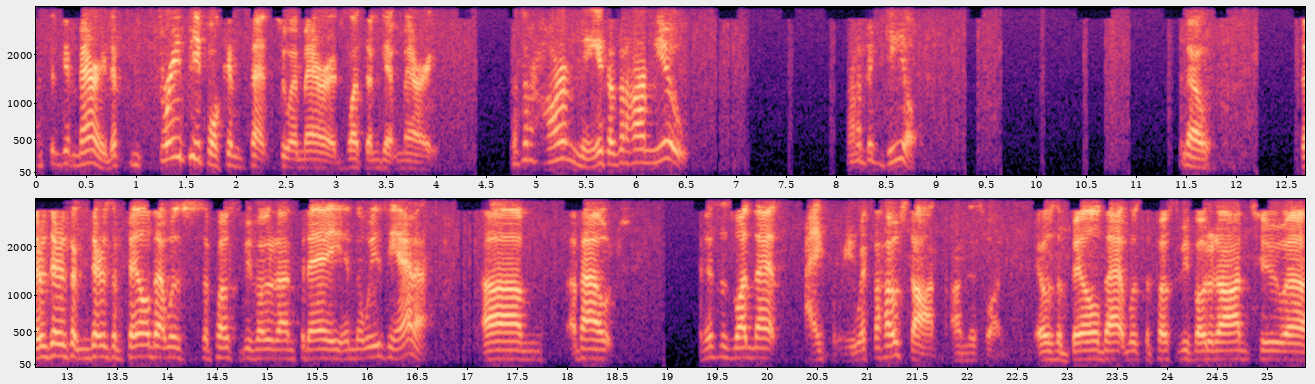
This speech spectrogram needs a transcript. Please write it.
let them get married. If three people consent to a marriage, let them get married. It doesn't harm me. It doesn't harm you. It's not a big deal. You know, there, there's a there's a bill that was supposed to be voted on today in Louisiana um, about. this is one that I agree with the host on on this one. It was a bill that was supposed to be voted on to uh,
